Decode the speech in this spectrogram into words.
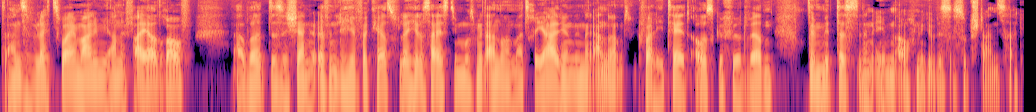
da haben sie vielleicht zweimal im Jahr eine Feier drauf. Aber das ist ja eine öffentliche Verkehrsfläche. Das heißt, die muss mit anderen Materialien in einer anderen Qualität ausgeführt werden, damit das dann eben auch eine gewisse Substanz hat.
